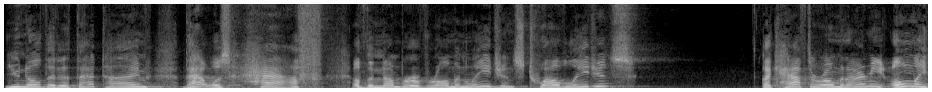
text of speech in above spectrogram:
you know that at that time, that was half of the number of Roman legions 12 legions. Like half the Roman army, only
